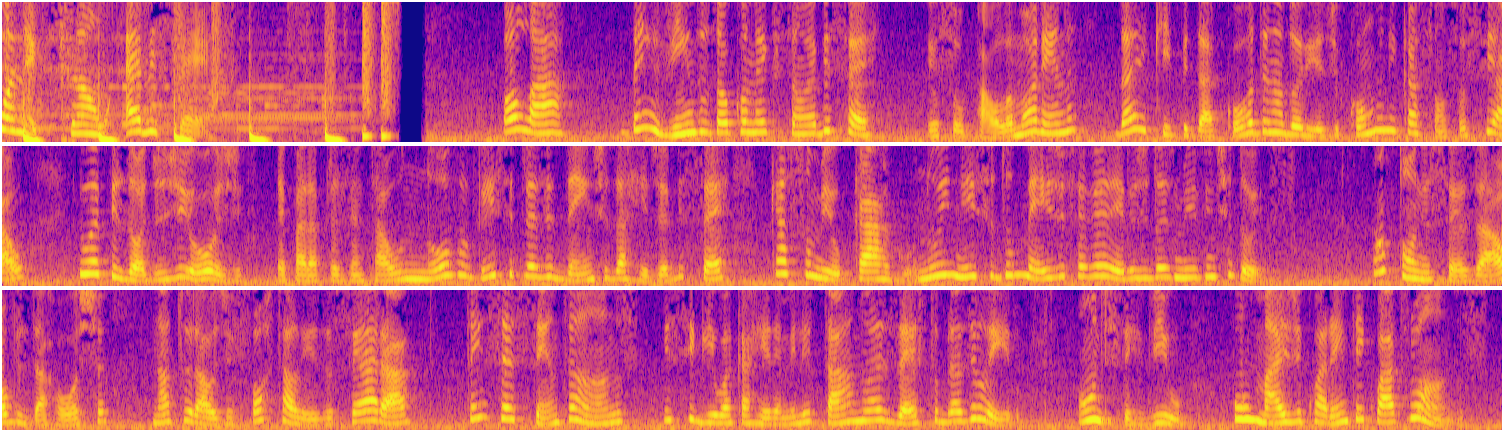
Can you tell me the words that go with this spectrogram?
Conexão EBSER. Olá, bem-vindos ao Conexão EBSER. Eu sou Paula Morena, da equipe da Coordenadoria de Comunicação Social, e o episódio de hoje é para apresentar o novo vice-presidente da rede EBSER, que assumiu o cargo no início do mês de fevereiro de 2022. Antônio César Alves da Rocha, natural de Fortaleza, Ceará, tem 60 anos e seguiu a carreira militar no Exército Brasileiro, onde serviu por mais de 44 anos.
